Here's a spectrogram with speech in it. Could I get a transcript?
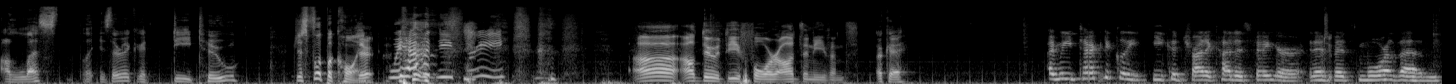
a less. Like, is there like a D two? Just flip a coin. There- we have a D3. Uh, I'll do a D4, odds and evens. Okay. I mean, technically, he could try to cut his finger, and if it's more than,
